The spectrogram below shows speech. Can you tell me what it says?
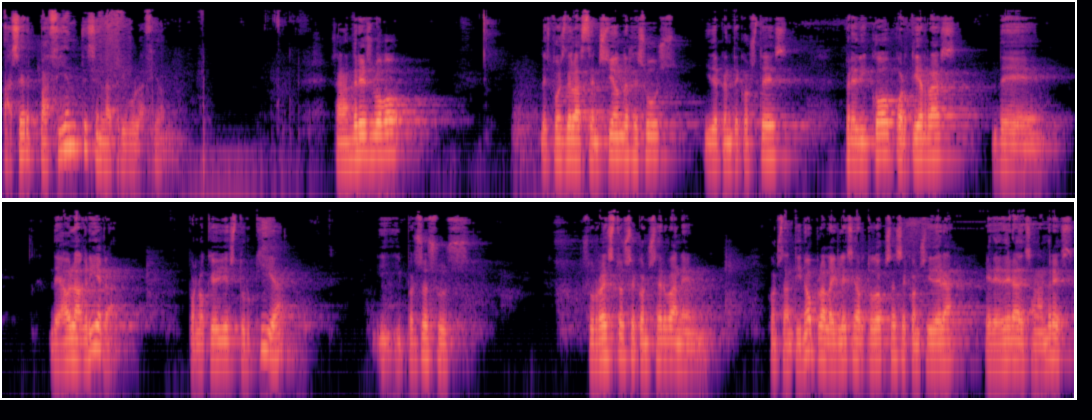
a ser pacientes en la tribulación. San Andrés luego, después de la ascensión de Jesús y de Pentecostés, predicó por tierras de, de habla griega, por lo que hoy es Turquía, y, por eso sus, sus restos se conservan en Constantinopla. La Iglesia Ortodoxa se considera heredera de San Andrés.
